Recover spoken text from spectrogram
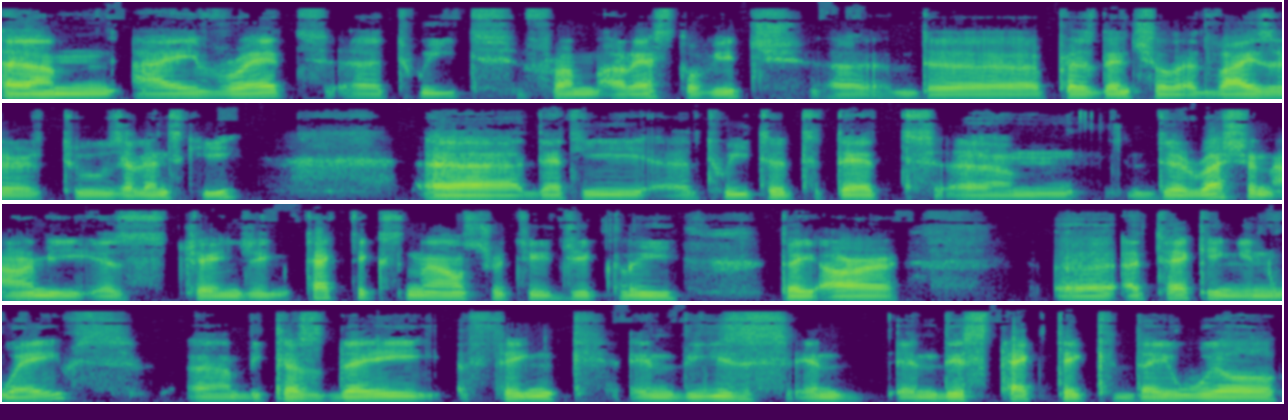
Um, I read a tweet from Arestovich, uh, the presidential advisor to Zelensky, uh, that he uh, tweeted that um, the Russian army is changing tactics now strategically. They are uh, attacking in waves uh, because they think in these in in this tactic they will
